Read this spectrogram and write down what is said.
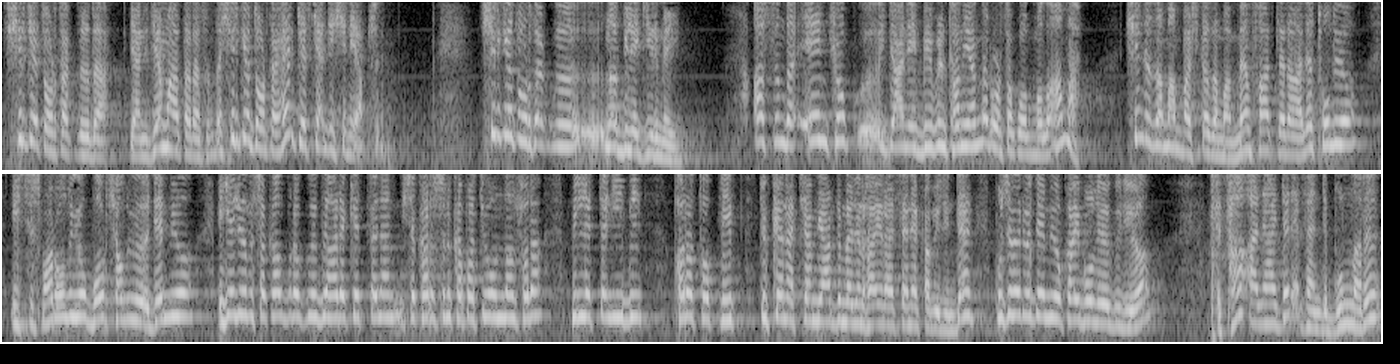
şirket ortaklığı da yani cemaat arasında şirket ortak herkes kendi işini yapsın. Şirket ortaklığına bile girmeyin. Aslında en çok e, yani birbirini tanıyanlar ortak olmalı ama şimdi zaman başka zaman menfaatlere alet oluyor. istismar oluyor, borç alıyor, ödemiyor. E geliyor bir sakal bırakıyor, bir hareket falan işte karısını kapatıyor ondan sonra milletten iyi bir para toplayıp dükkan açacağım yardım edin hayır hasene kabilinden. Bu sefer ödemiyor, kayboluyor, gidiyor. E ta Haydar Efendi bunları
